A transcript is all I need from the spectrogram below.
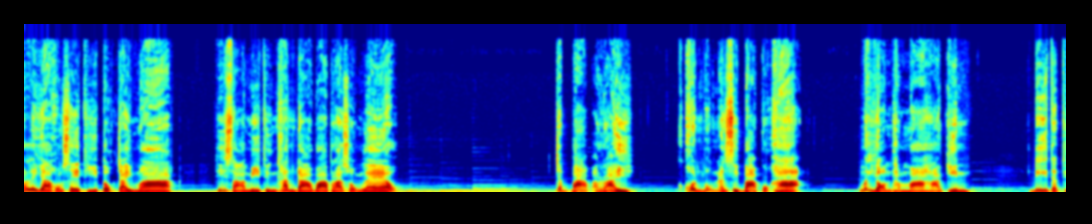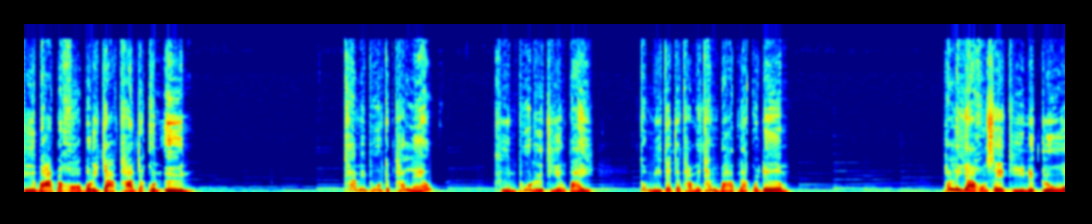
ภรรยาของเศรษฐีตกใจมาก ที่สามีถึงขั้นด่าว่าพระสงฆ์แล้ว จะบาปอะไร คนพวกนั้นสิบาปกว่าข้า ไม่ยอมทำมาหากิน ดีแต่ถือบาตรมาขอบริจาคทานจากคนอื่น ข้าไม่พูดกับท่านแล้ว คืนพูดหรือเถียงไป ก็มีแต่จะทำให้ท่านบาปหนักกว่าเดิม ภรรยาของเศรษฐีนึกกลัว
